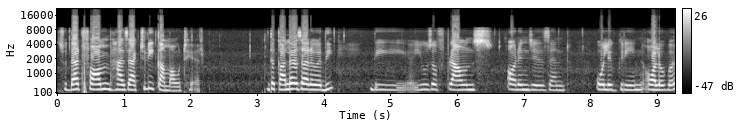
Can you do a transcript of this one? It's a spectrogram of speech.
So that form has actually come out here. The colors are worthy. The use of browns, oranges and olive green all over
